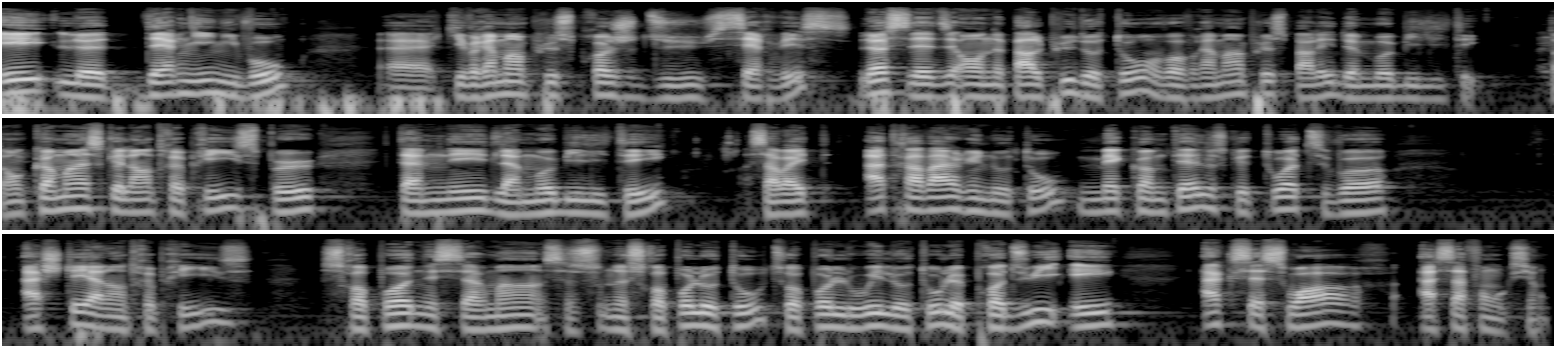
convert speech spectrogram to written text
Et le dernier niveau, euh, qui est vraiment plus proche du service, là, c'est-à-dire on ne parle plus d'auto, on va vraiment plus parler de mobilité. Donc, comment est-ce que l'entreprise peut t'amener de la mobilité? Ça va être à travers une auto, mais comme tel, ce que toi, tu vas acheter à l'entreprise sera pas nécessairement, ce ne sera pas l'auto, tu ne vas pas louer l'auto. Le produit est accessoire à sa fonction.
